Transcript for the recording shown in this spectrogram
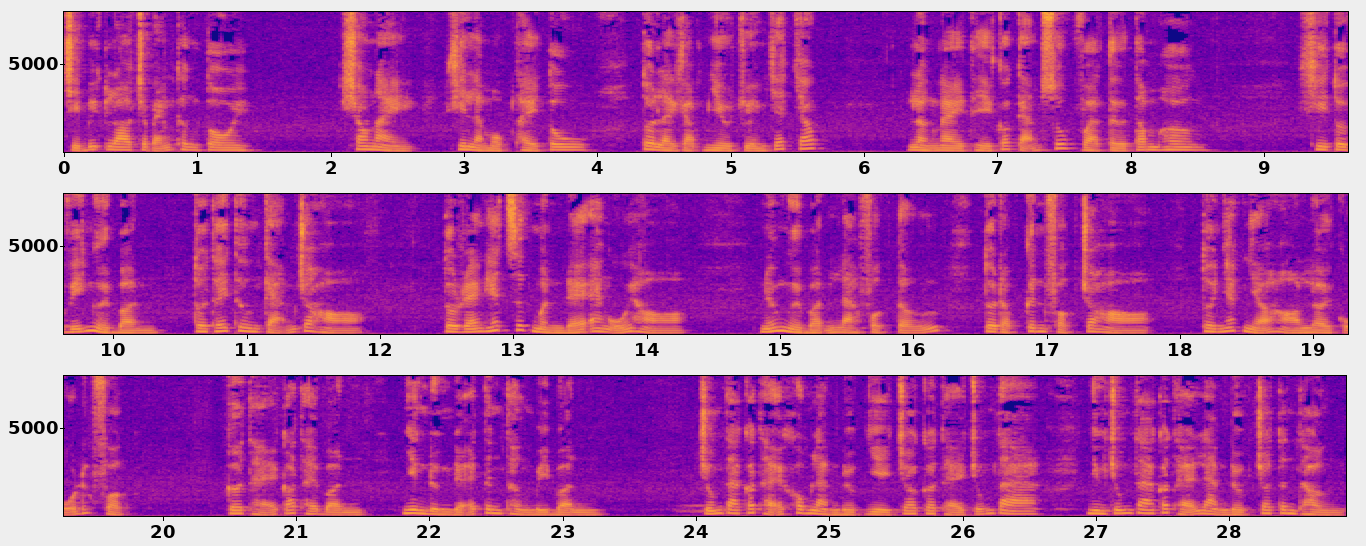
chỉ biết lo cho bản thân tôi. Sau này, khi là một thầy tu, tôi lại gặp nhiều chuyện chết chóc. Lần này thì có cảm xúc và từ tâm hơn. Khi tôi ví người bệnh, tôi thấy thương cảm cho họ. Tôi ráng hết sức mình để an ủi họ nếu người bệnh là phật tử, tôi đọc kinh phật cho họ, tôi nhắc nhở họ lời của đức phật. Cơ thể có thể bệnh, nhưng đừng để tinh thần bị bệnh. Chúng ta có thể không làm được gì cho cơ thể chúng ta, nhưng chúng ta có thể làm được cho tinh thần.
